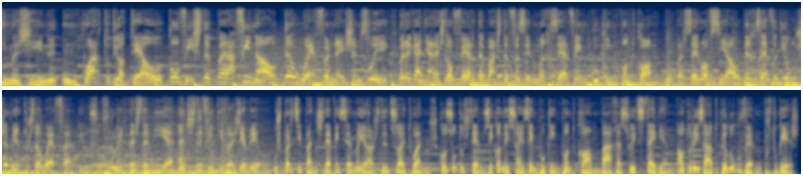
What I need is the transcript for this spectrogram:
Imagine um quarto de hotel com vista para a final da UEFA Nations League. Para ganhar esta oferta, basta fazer uma reserva em Booking.com, o parceiro oficial na reserva de alojamentos da UEFA, e usufruir da estadia antes de 22 de abril. Os participantes devem ser maiores de 18 anos. Consulte os termos e condições em Booking.com/barra Suite Stadium, autorizado pelo governo português.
